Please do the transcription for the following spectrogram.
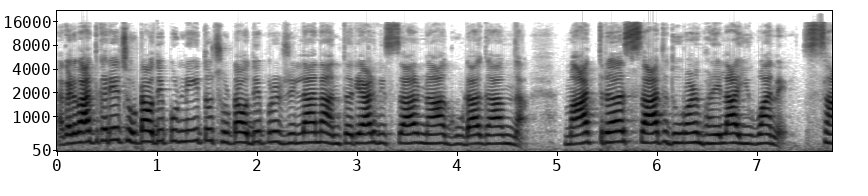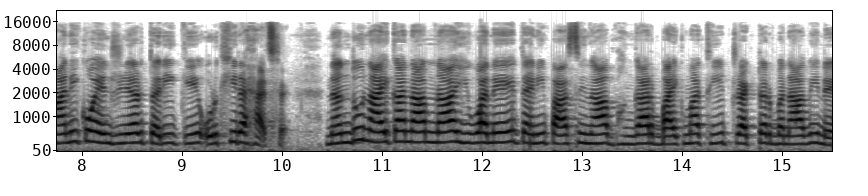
આગળ વાત કરીએ છોટાઉદેપુરની, તો છોટાઉદેપુર જિલ્લાના અંતરિયાળ વિસ્તારના ગુડા ગામના માત્ર સાત ધોરણ ભણેલા યુવાને સ્થાનિકો એન્જિનિયર તરીકે ઓળખી રહ્યા છે. નંદુ નાયકા નામના યુવાને તેની પાસેના ભંગાર બાઇકમાંથી ટ્રેક્ટર બનાવીને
